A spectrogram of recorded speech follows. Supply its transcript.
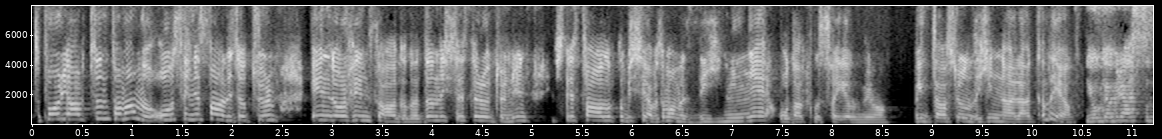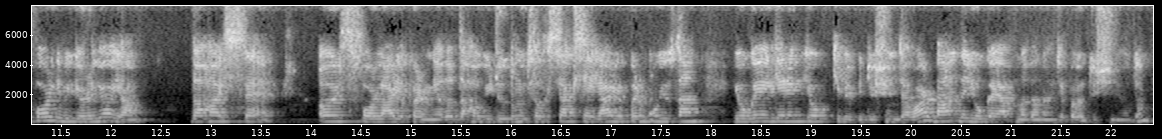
Spor yaptın tamam mı? O seni sadece atıyorum endorfin salgıladın, işte serotonin, işte sağlıklı bir şey yaptın ama zihnine odaklı sayılmıyor. Meditasyon zihinle alakalı ya. Yoga biraz spor gibi görülüyor ya. Daha işte ağır sporlar yaparım ya da daha vücudumu çalışacak şeyler yaparım. O yüzden yogaya gerek yok gibi bir düşünce var. Ben de yoga yapmadan önce böyle düşünüyordum.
